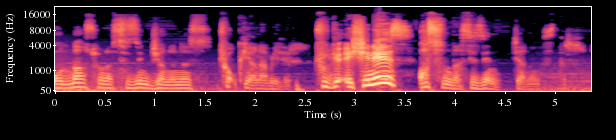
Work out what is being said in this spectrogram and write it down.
ondan sonra sizin canınız çok yanabilir. Çünkü eşiniz aslında sizin canınızdır.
